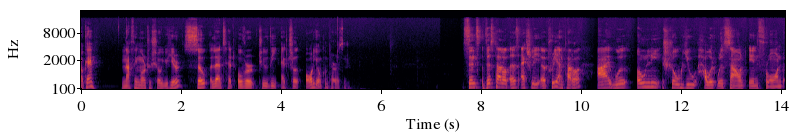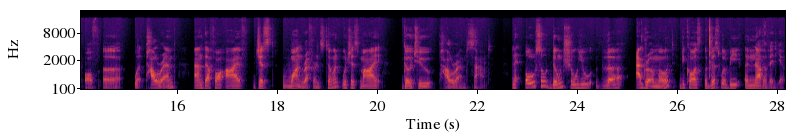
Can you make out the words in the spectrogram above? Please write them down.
Okay, nothing more to show you here, so let's head over to the actual audio comparison. Since this pedal is actually a preamp pedal, I will only show you how it will sound in front of a well, power amp, and therefore I've just one reference tone, which is my go-to power amp sound. And I also don't show you the aggro mode because this will be another video.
